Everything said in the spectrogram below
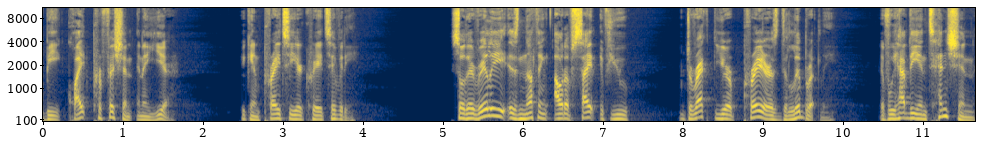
be quite proficient in a year. You can pray to your creativity. So there really is nothing out of sight if you direct your prayers deliberately. If we have the intention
